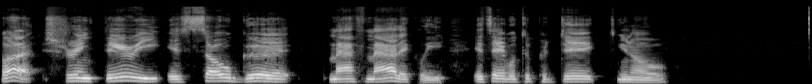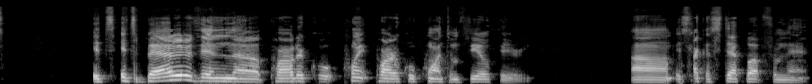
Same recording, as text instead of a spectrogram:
but string theory is so good mathematically, it's able to predict, you know, it's it's better than the particle point particle quantum field theory. Um, it's like a step up from that.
